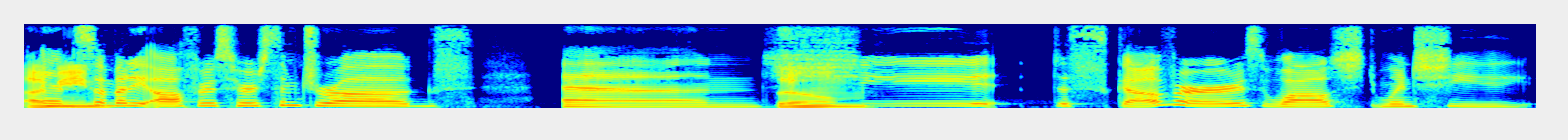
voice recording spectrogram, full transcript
I and mean, somebody offers her some drugs, and Boom. she discovers while she, when she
